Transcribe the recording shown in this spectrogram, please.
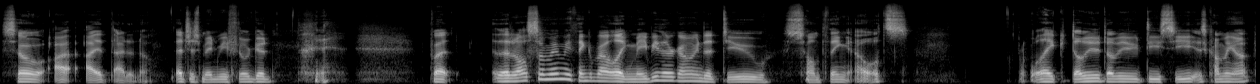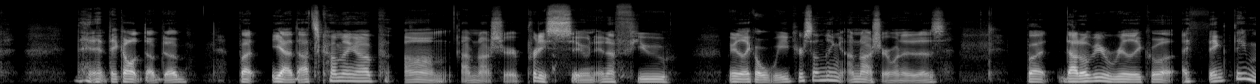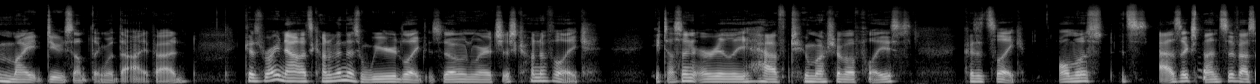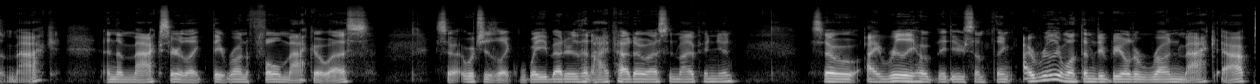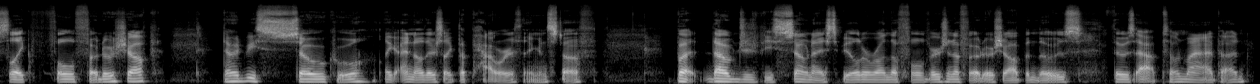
So I, I, I don't know. That just made me feel good. but that also made me think about like maybe they're going to do something else. Like WWDC is coming up. they call it Dub Dub. But yeah, that's coming up. Um, I'm not sure. Pretty soon, in a few, maybe like a week or something. I'm not sure when it is, but that'll be really cool. I think they might do something with the iPad, because right now it's kind of in this weird like zone where it's just kind of like it doesn't really have too much of a place because it's like almost it's as expensive as a Mac, and the Macs are like they run full Mac OS, so which is like way better than iPad OS in my opinion. So I really hope they do something. I really want them to be able to run Mac apps like full Photoshop. That would be so cool. Like I know there's like the power thing and stuff. But that would just be so nice to be able to run the full version of Photoshop and those those apps on my iPad.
